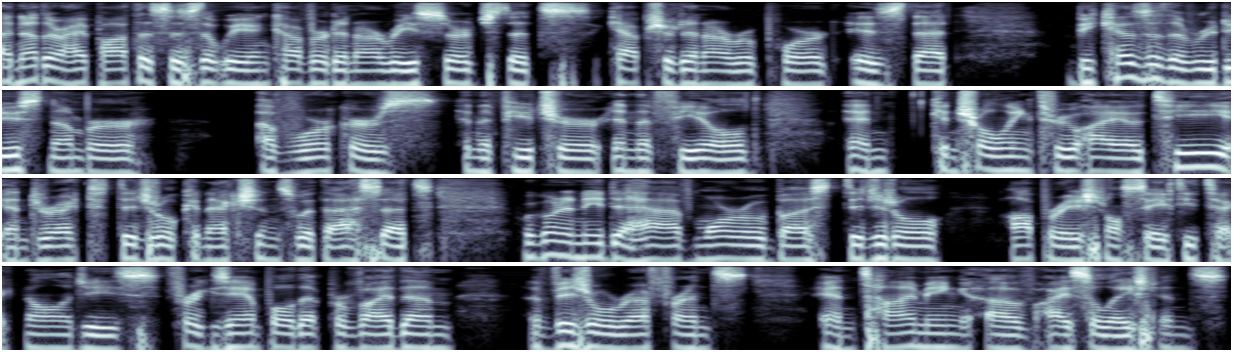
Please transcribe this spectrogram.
Another hypothesis that we uncovered in our research that's captured in our report is that because of the reduced number of workers in the future in the field and controlling through IoT and direct digital connections with assets, we're going to need to have more robust digital operational safety technologies, for example, that provide them a visual reference and timing of isolations.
